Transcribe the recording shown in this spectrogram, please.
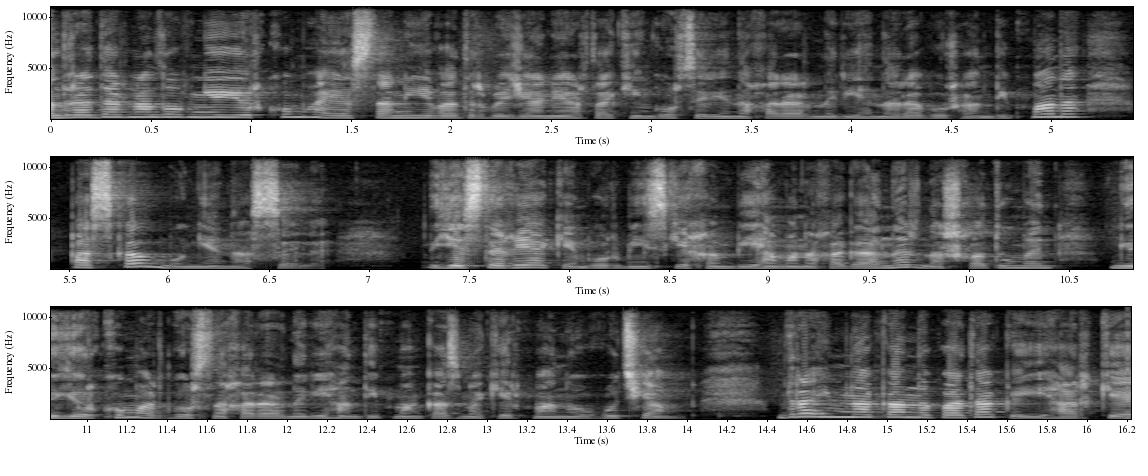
Անդրադառնալով Նյու Յորքում Հայաստանի եւ Ադրբեջանի արտաքին գործերի նախարարների հնարավոր հանդիպմանը Պասկալ Մոնյեն ասել է. Ես տեղյակ եմ, որ Մինսկի խմբի համանախագահներն աշխատում են Նյու Յորքում արտգործնախարարների հանդիպման կազմակերպման ուղղությամբ։ Դրա հիմնական նպատակը իհարկե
